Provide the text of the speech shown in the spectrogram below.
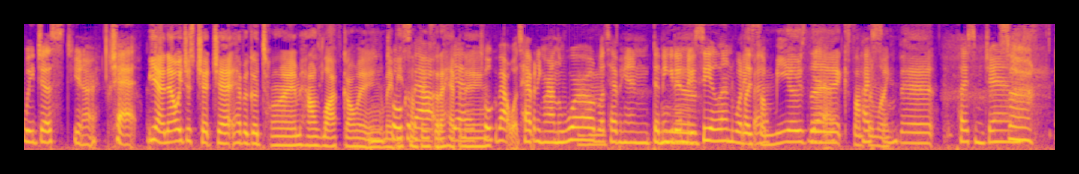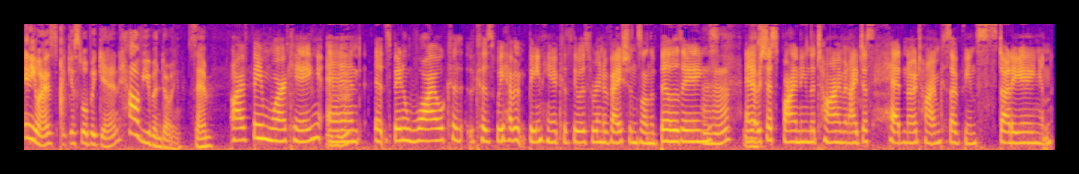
we just, you know, chat. Yeah, now we just chit chat, have a good time. How's life going? Maybe Mm, talk some about, things that are happening. Mm-hmm. talk about what's happening around the world, what's happening in Dunedin, Yeah. New Zealand, Play whatever. some music, Yeah, something play like that. Play some jams. So, anyways, I guess we'll begin. How have you been doing, Sam? I've been working, Mm-hmm. and it's been a while because we haven't been here because there was renovations on the buildings, Mm-hmm. and it was just finding the time, and I just had no time because I've been studying and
